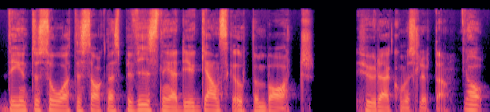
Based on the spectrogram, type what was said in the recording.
det är ju inte så att det saknas bevisningar. Det är ju ganska uppenbart hur det här kommer sluta. Ja.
